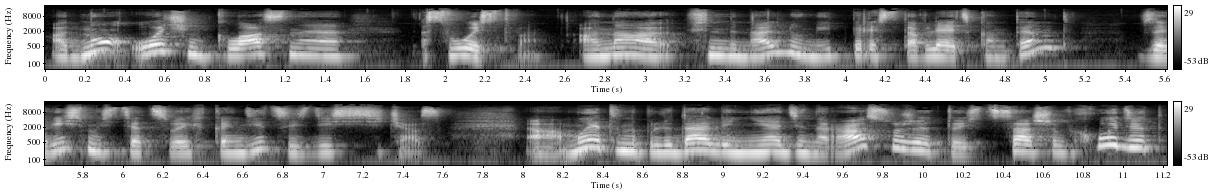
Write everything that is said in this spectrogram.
одно очень классное свойство. Она феноменально умеет переставлять контент в зависимости от своих кондиций здесь и сейчас. А, мы это наблюдали не один раз уже, то есть Саша выходит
